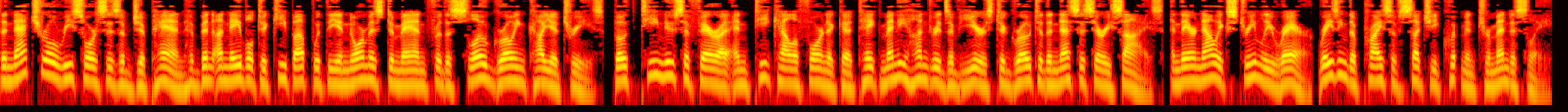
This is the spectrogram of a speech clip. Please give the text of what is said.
The natural resources of Japan have been unable to keep up with the enormous demand for the slow-growing kaya trees. Both T. nucifera and T. californica take many hundreds of years to grow to the necessary size, and they are now extremely rare, raising the price of such equipment tremendously.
